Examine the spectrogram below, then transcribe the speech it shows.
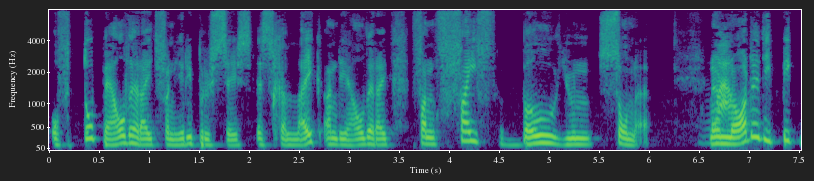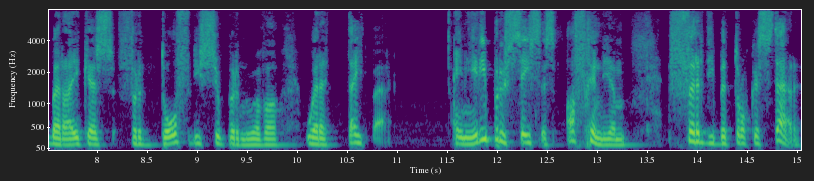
of tophelderheid van hierdie proses is gelyk aan die helderheid van 5 biljoen sonne. Nou wow. nadat die piek bereik is, verdof die supernova oor 'n tydperk. En hierdie proses is afgeneem vir die betrokke ster.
